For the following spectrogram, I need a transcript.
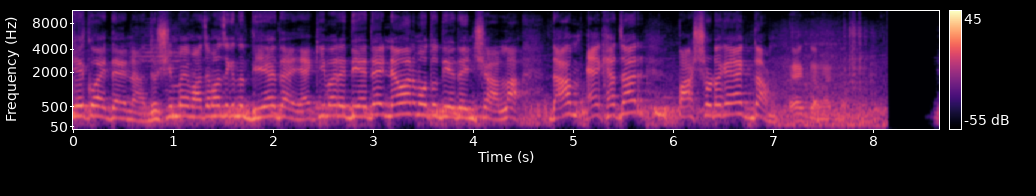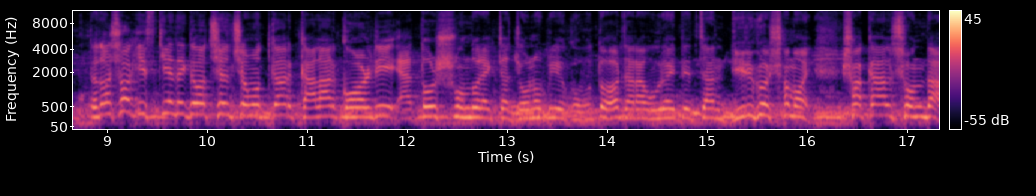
কে কয় দেয় না? জসিম ভাই মাঝে মাঝে কিন্তু দিয়ে দেয় একইবারে দিয়ে দেয় নেওয়ার মতো দিয়ে দেয় ইনশাআল্লাহ। দাম এক হাজার পাঁচশো টাকা একদম। একদম একদম। তো দর্শক স্ক্রিনে দেখতে পাচ্ছেন চমৎকার কালার কোয়ালিটি এত সুন্দর একটা জনপ্রিয় কবুতর যারা উড়াইতে চান দীর্ঘ সময় সকাল সন্ধ্যা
